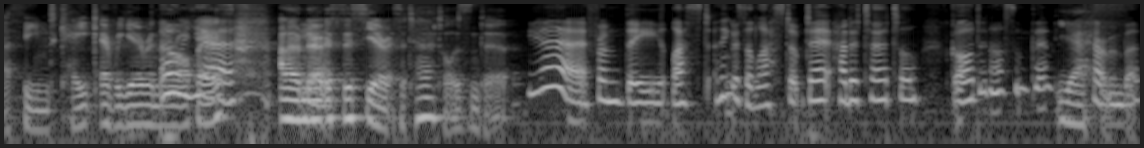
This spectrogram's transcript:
a themed cake every year in their Oh, office. yeah. And I've Yeah. noticed this year it's a turtle, isn't it? Yeah, from the last, I think it was the last update, had a turtle, garden or something. Yeah, I can't remember.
